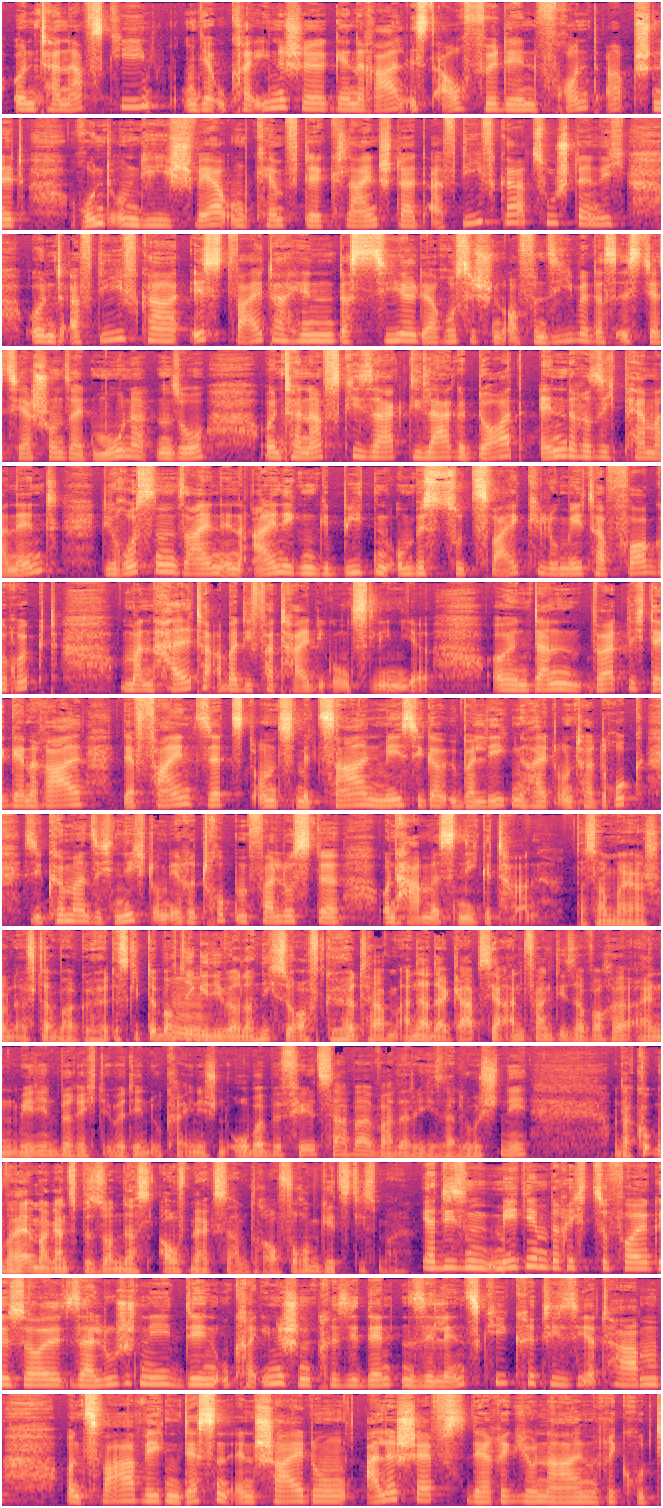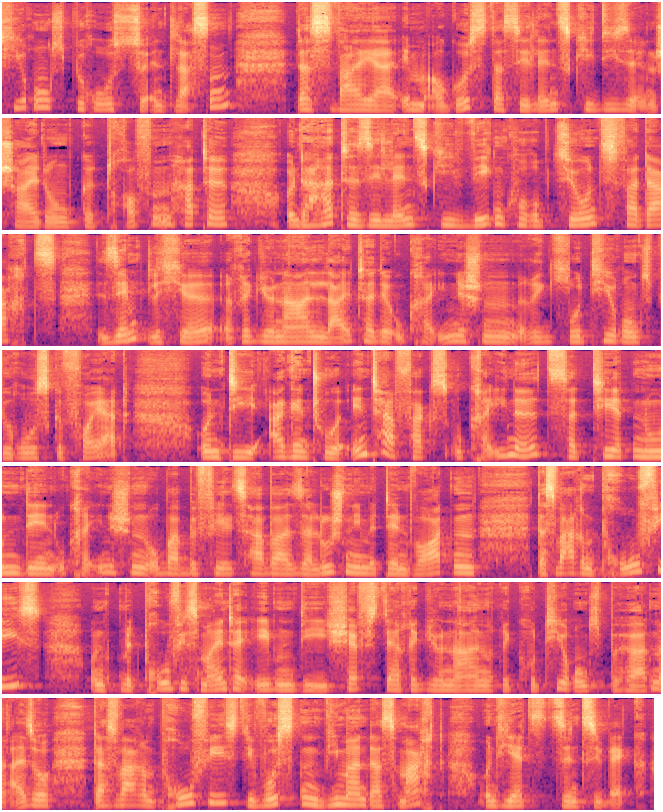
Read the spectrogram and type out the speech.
Und Tarnawski, der ukrainische General, ist auch für den Frontabschnitt rund um die schwer umkämpfte Kleinstadt Avdivka zuständig. Und Avdivka ist weiterhin das Ziel der russischen Offensive. Das ist jetzt ja schon seit Monaten so. Und Tarnawski sagt, die Lage dort ändere sich permanent. Die Russen seien in einigen Gebieten um bis zu zwei Kilometer vorgerückt. Man halte aber die Verteidigungslinie. Und dann wörtlich der General, der Feind setzt uns mit zahlenmäßiger Überlegenheit unter Druck. Sie kümmern sich nicht um ihre Truppenverluste und haben es nie getan. Das haben wir ja schon öfter mal gehört. Es gibt aber auch hm. Dinge, die wir noch nicht so oft gehört haben. Anna, da gab es ja Anfang dieser Woche einen Medienbericht über den ukrainischen Oberbefehlshaber Valery Salushny. Und da gucken wir ja immer ganz besonders aufmerksam drauf. Worum geht es diesmal? Ja, diesem Medienbericht zufolge soll Salushny den ukrainischen Präsidenten Zelensky kritisiert haben. Und zwar wegen dessen Entscheidung, alle Chefs der regionalen Rekrutierungsbüros zu entlassen. Das war ja im August, dass Zelensky diese Entscheidung getroffen hatte. Und da hatte Zelensky wegen Korruptionsverdachts sämtliche regionalen Leiter der ukrainischen Rekrutierungsbüros Verwaltungsbüros gefeuert. Und die Agentur Interfax Ukraine zitiert nun den ukrainischen Oberbefehlshaber Salushny mit den Worten, das waren Profis. Und mit Profis meint er eben die Chefs der regionalen Rekrutierungsbehörden. Also das waren Profis, die wussten, wie man das macht. Und jetzt sind sie weg.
